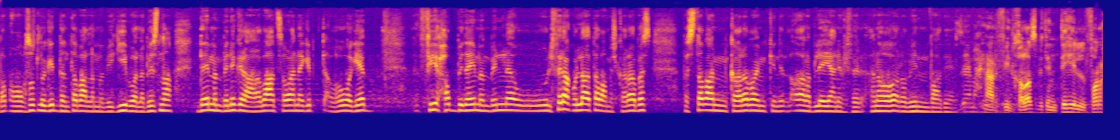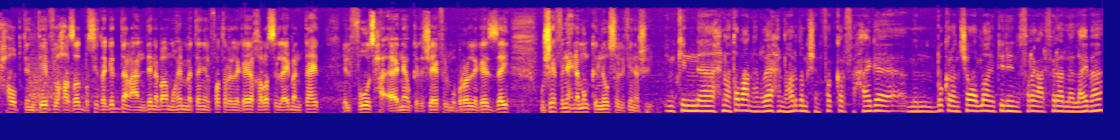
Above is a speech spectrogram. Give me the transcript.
ببقى مبسوط له جدا طبعا لما بيجيب ولا بيصنع. دايما بنجري على بعض سواء أنا جبت أو هو جاب. في حب دايما بينا والفرقة كلها طبعا مش كهربا بس. بس طبعا كهربا يمكن الأقرب ليا يعني في الفرقة. أنا وهو قريبين من بعض يعني. زي ما إحنا عارفين. خلاص بتنتهي الفرحة وبتنتهي في لحظات بسيطة جدا. عندنا بقى مهمة تانية الفترة اللي جاية. خلاص اللعيبة انتهت. الفوز حققناه وكده. شايف المباراة اللي جاية إزاي؟ وشايف ان إحنا ممكن نوصل لفين يا شريف؟ يمكن إحنا طبعا هنريح النهارده. مش هنفكر في حاجة. من بكرة إن شاء الله هنبتدي نتفرج على الفرقة اللي هنلعبها.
